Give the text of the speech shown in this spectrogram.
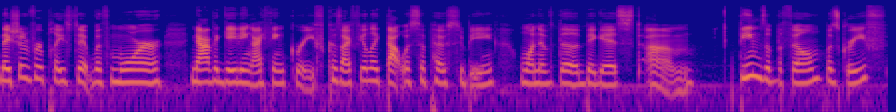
They should have replaced it with more navigating i think grief because i feel like that was supposed to be one of the biggest um themes of the film was grief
